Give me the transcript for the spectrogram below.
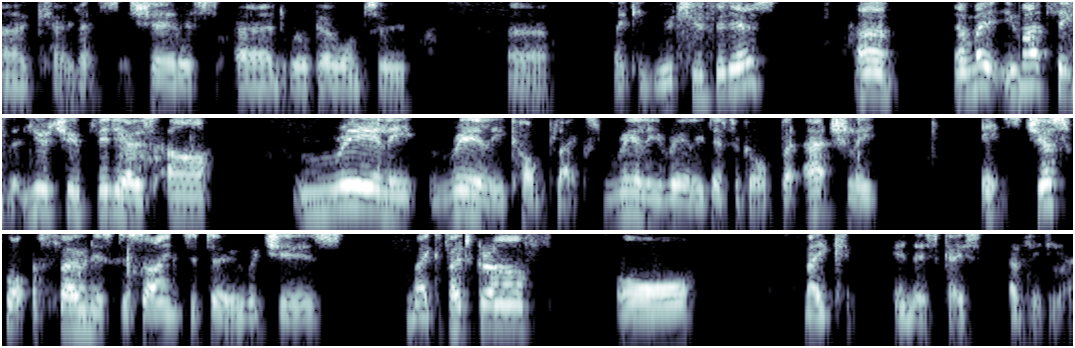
Okay, let's share this and we'll go on to uh, making YouTube videos. Um, now, mate, you might think that YouTube videos are really, really complex, really, really difficult, but actually, it's just what the phone is designed to do, which is make a photograph or make, in this case, a video.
